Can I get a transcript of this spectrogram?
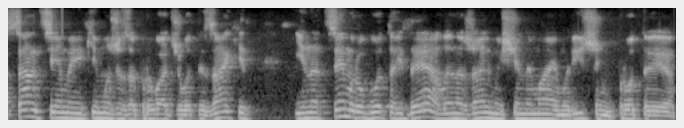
санкціями, які може запроваджувати захід. І над цим робота йде, але на жаль, ми ще не маємо рішень проти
